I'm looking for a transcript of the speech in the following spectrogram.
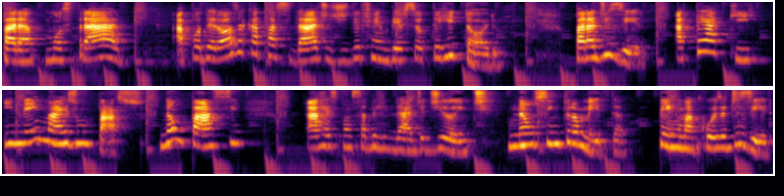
para mostrar a poderosa capacidade de defender seu território para dizer até aqui e nem mais um passo. Não passe a responsabilidade adiante. Não se intrometa. Tem uma coisa a dizer.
